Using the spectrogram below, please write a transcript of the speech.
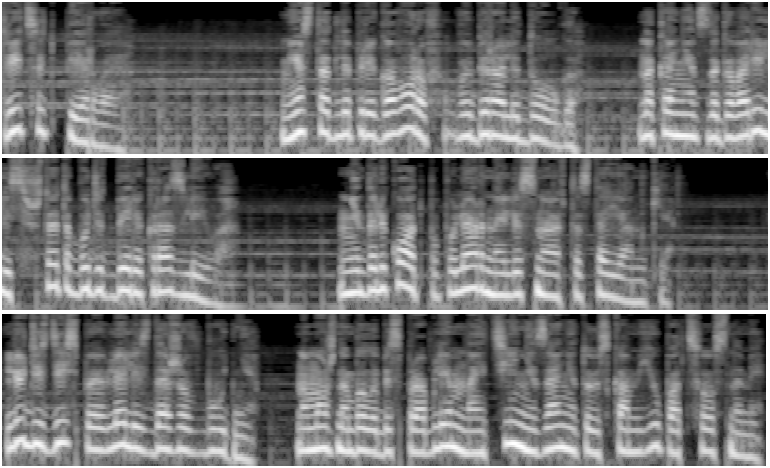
31. Место для переговоров выбирали долго. Наконец договорились, что это будет берег разлива. Недалеко от популярной лесной автостоянки. Люди здесь появлялись даже в будни, но можно было без проблем найти незанятую скамью под соснами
